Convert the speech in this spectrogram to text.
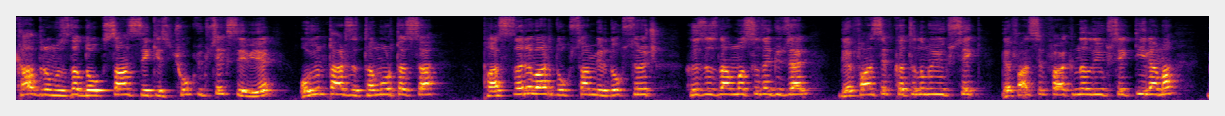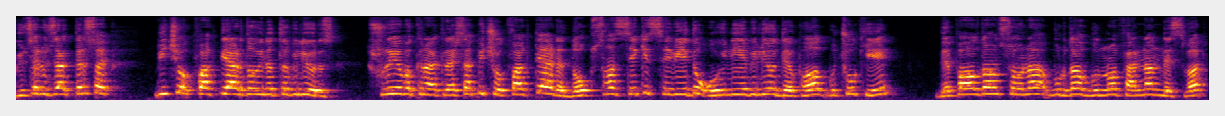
Kadromuzda 98. Çok yüksek seviye. Oyun tarzı tam ortası. Pasları var 91-93. Hız hızlanması da güzel. Defansif katılımı yüksek. Defansif farkındalığı yüksek değil ama güzel özellikleri sahip. Birçok farklı yerde oynatabiliyoruz. Şuraya bakın arkadaşlar birçok farklı yerde 98 seviyede oynayabiliyor Depal. Bu çok iyi. Depal'dan sonra burada Bruno Fernandes var.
